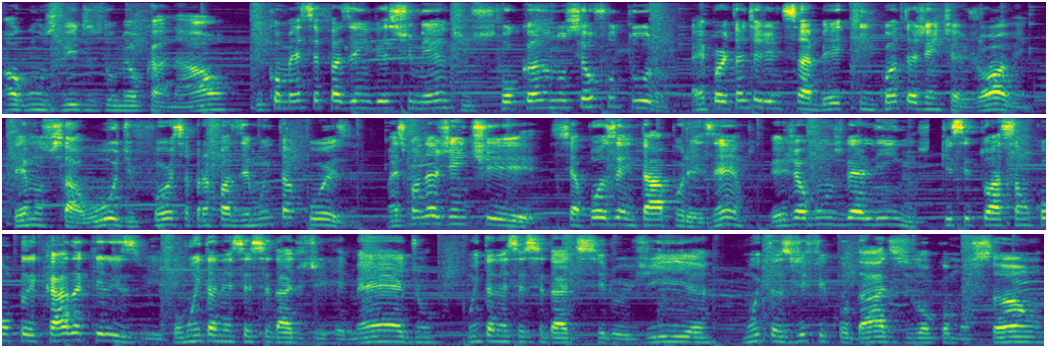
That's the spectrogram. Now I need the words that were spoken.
alguns vídeos do meu canal e comece a fazer investimentos focando no seu futuro. É importante a gente saber que enquanto a gente é jovem, temos saúde, força para fazer muita coisa. Mas quando a gente se aposentar, por exemplo, veja alguns velhinhos, que situação complicada que eles vivem, com muita necessidade de remédio, muita necessidade de cirurgia, muitas dificuldades de locomoção.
